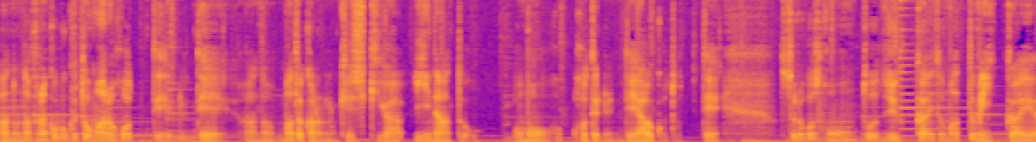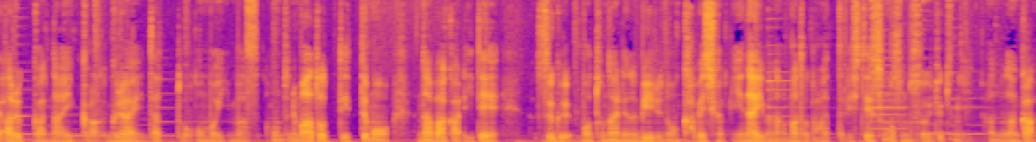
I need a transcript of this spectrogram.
あのなかなか僕泊まるホテルであの窓からの景色がいいなと思うホテルに出会うことってそれこそ本当10回泊まっても1回あるかないかぐらいだと思います本当に窓って言っても名ばかりですぐもう隣のビルの壁しか見えないような窓があったりしてそもそもそういう時にあのなんか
